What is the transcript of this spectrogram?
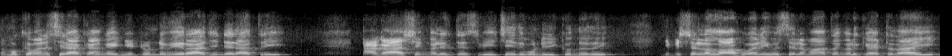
നമുക്ക് മനസ്സിലാക്കാൻ കഴിഞ്ഞിട്ടുണ്ട് മീറാജിന്റെ രാത്രി. ആകാശങ്ങളിൽ തസ്വീ ചെയ്തുകൊണ്ടിരിക്കുന്നത് നബിസല്ലാഹു അലൈ വസ്ലമ തങ്ങൾ കേട്ടതായി.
